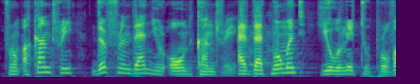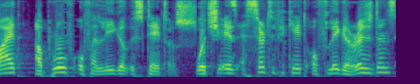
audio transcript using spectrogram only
from a country different than your own country. At that moment, you will need to provide a proof of a legal status, which is a certificate of legal residence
